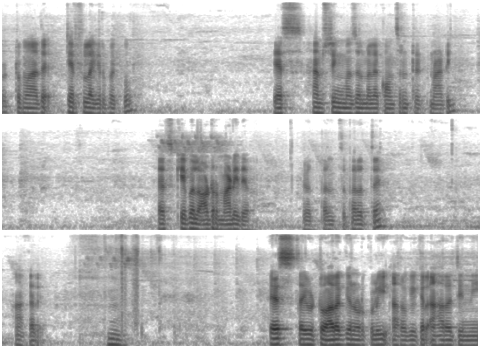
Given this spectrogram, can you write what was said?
ಬಟ್ ಅದೇ ಕೇರ್ಫುಲ್ಲಾಗಿರಬೇಕು ಎಸ್ ಹ್ಯಾಮ್ಸ್ಟ್ರಿಂಗ್ ಮಸಲ್ ಮೇಲೆ ಕಾನ್ಸಂಟ್ರೇಟ್ ಮಾಡಿ. ಎಸ್ ಕೇಬಲ್ ಆರ್ಡರ್ ಮಾಡಿದ್ದೇವೆ ಇವತ್ತು ಬಂತು ಬರುತ್ತೆ. ಹಾಕದೆ ಎಸ್ ದಯವಿಟ್ಟು ಆರೋಗ್ಯ ನೋಡ್ಕೊಳ್ಳಿ. ಆರೋಗ್ಯಕರ ಆಹಾರ ತಿನ್ನಿ.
